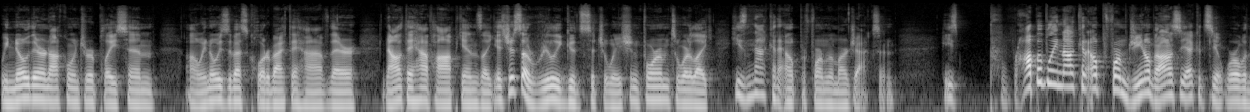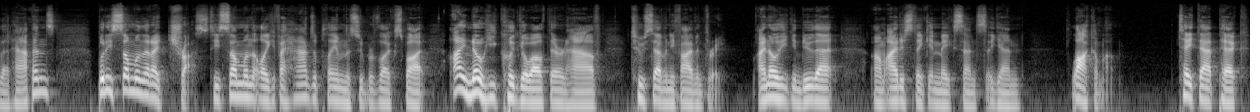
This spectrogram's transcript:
We know they're not going to replace him. Uh, we know he's the best quarterback they have there. Now that they have Hopkins, like it's just a really good situation for him to where like he's not going to outperform Lamar Jackson. He's probably not going to outperform Geno, but honestly, I could see a world where that happens. But he's someone that I trust. He's someone that, like, if I had to play him in the super flex spot, I know he could go out there and have 275 and three. I know he can do that. Um, I just think it makes sense, again, lock him up. Take that pick.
